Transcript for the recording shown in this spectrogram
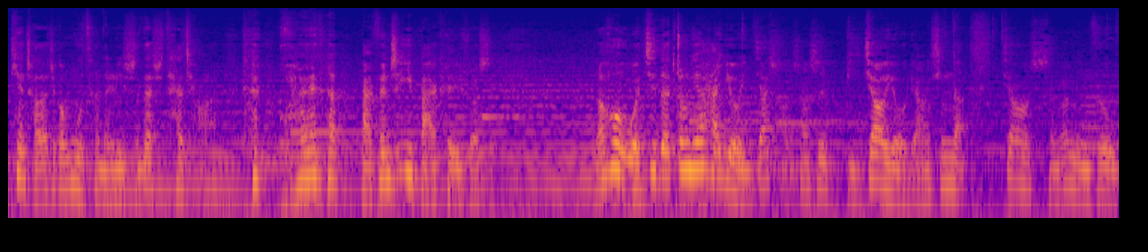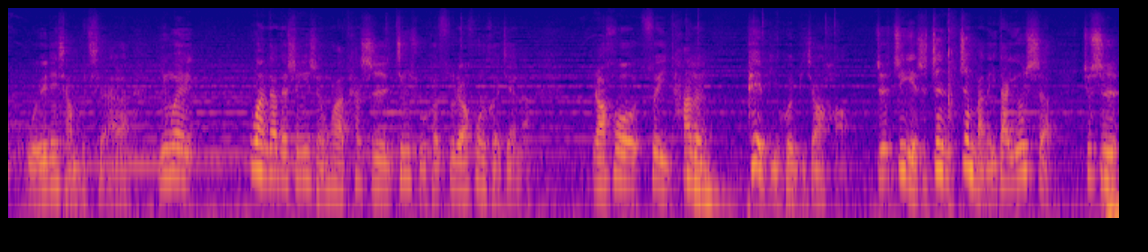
天朝的这个目测能力实在是太强了，还原的百分之一百可以说是。然后我记得中间还有一家厂商是比较有良心的，叫什么名字我有点想不起来了。因为万代的圣衣神话它是金属和塑料混合件的，然后所以它的配比会比较好，这这也是正正版的一大优势。就是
